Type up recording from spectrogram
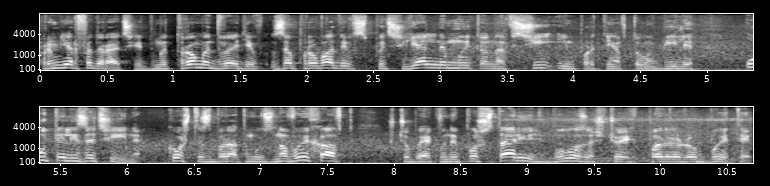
Прем'єр Федерації Дмитро Медведєв запровадив спеціальне мито на всі імпортні автомобілі утилізаційне. Кошти збиратимуть з нових авт, щоб як вони постаріють, було за що їх переробити.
